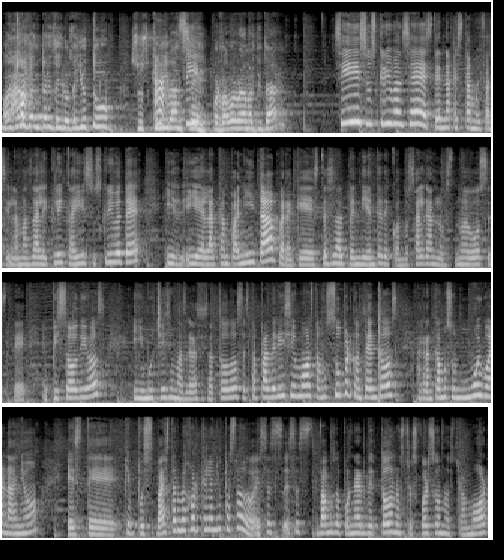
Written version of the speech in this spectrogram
Oigan, espérense, y los de YouTube, suscríbanse. Ah, por favor, ¿verdad, Martita? Sí, suscríbanse, este, está muy fácil, nada más dale clic ahí, suscríbete y, a la campanita para que estés al pendiente de cuando salgan los nuevos este, episodios. Y muchísimas gracias a todos, está padrísimo, estamos súper contentos, arrancamos un muy buen año, este, que pues va a estar mejor que el año pasado, ese es, vamos a poner de todo nuestro esfuerzo, nuestro amor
